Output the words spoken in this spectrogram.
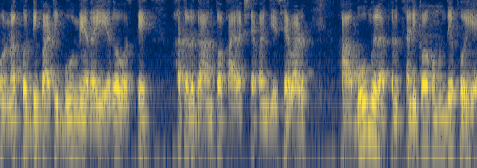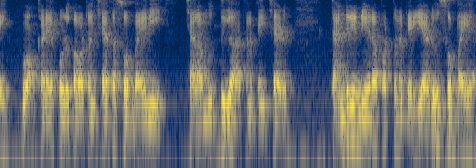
ఉన్న కొద్దిపాటి భూమి మీద ఏదో వస్తే అతడు దాంతో కాలక్షేపం చేసేవాడు. ఆ భూములు అతను చనిపోకముందే పోయాయి. ఒక్కడే కొడుకు అవటం చేత సుబ్బయ్యని చాలా ముద్దుగా అతను పెంచాడు. తండ్రి నీడ పట్టున పెరిగాడు సుబ్బయ్య.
